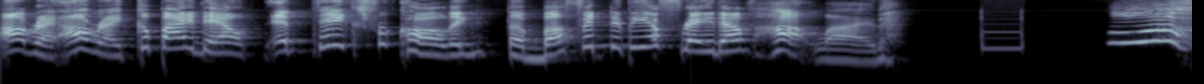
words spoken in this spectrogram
All right, all right. Goodbye now. And thanks for calling the Muffin to Be Afraid of hotline. Whew,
